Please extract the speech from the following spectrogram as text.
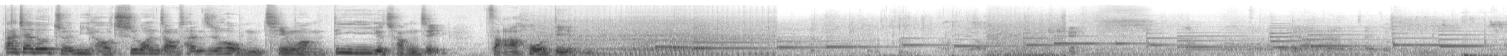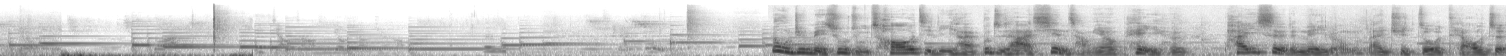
大家都整理好，吃完早餐之后，我们前往第一个场景——杂货店。那我觉得美术组超级厉害，不止他的现场要配合拍摄的内容来去做调整。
